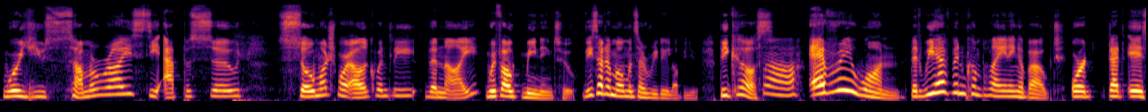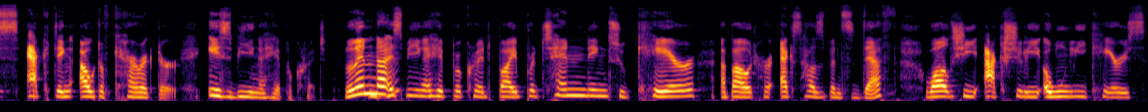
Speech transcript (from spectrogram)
where you summarize the episode so much more eloquently than I without meaning to. These are the moments I really love you because Aw. everyone that we have been complaining about or that is acting out of character is being a hypocrite. Linda mm-hmm. is being a hypocrite by pretending to care about her ex husband's death while she actually only cares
